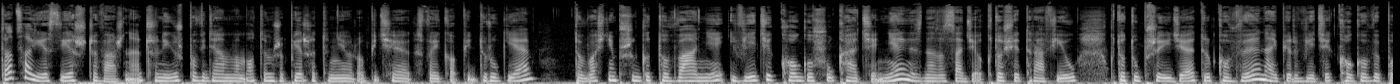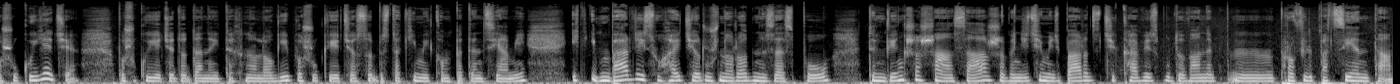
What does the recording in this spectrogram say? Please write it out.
To, co jest jeszcze ważne, czyli już powiedziałam wam o tym, że pierwsze to nie robicie swojej kopii, drugie to właśnie przygotowanie i wiecie, kogo szukacie. Nie jest na zasadzie, kto się trafił, kto tu przyjdzie, tylko wy najpierw wiecie, kogo wy poszukujecie. Poszukujecie do danej technologii, poszukujecie osoby z takimi kompetencjami i im bardziej słuchajcie różnorodny zespół, tym większa szansa, że będziecie mieć bardzo ciekawie zbudowany mm, profil pacjenta,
